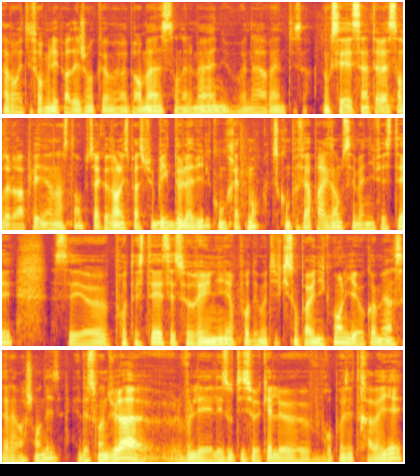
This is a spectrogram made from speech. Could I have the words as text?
avoir été formulé par des gens comme Habermas en Allemagne, ou Hannah Arendt, tout ça. Donc c'est intéressant de le rappeler il y a un instant. C'est-à-dire que dans l'espace public de la ville, concrètement, ce qu'on peut faire par exemple, c'est manifester, c'est euh, protester, c'est se réunir pour des motifs qui ne sont pas uniquement liés au commerce et à la marchandise. Et de ce point de vue-là, euh, les, outils sur lesquels euh, vous proposez de travailler,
